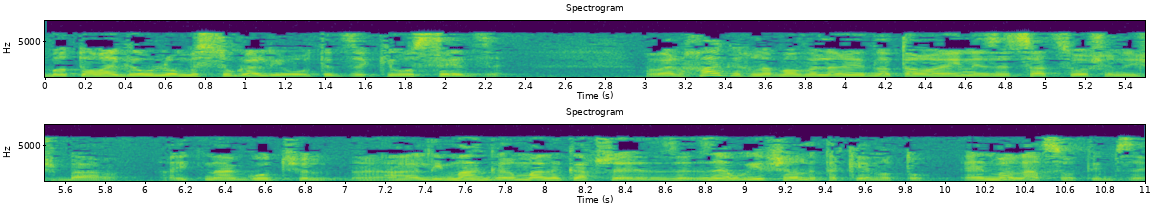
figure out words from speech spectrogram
באותו רגע הוא לא מסוגל לראות את זה, כי הוא עושה את זה. אבל אחר כך לבוא ולהגיד לו, אתה רואה, הנה זה צעצוע שנשבר. ההתנהגות של האלימה גרמה לכך שזהו, אי אפשר לתקן אותו, אין מה לעשות עם זה.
